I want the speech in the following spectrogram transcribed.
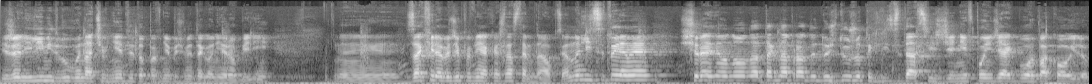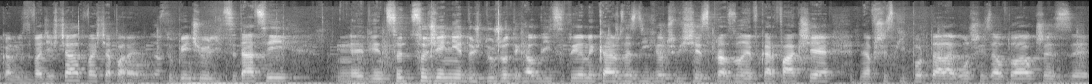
jeżeli limit byłby naciągnięty, to pewnie byśmy tego nie robili. Yy, za chwilę będzie pewnie jakaś następna aukcja. No licytujemy średnio, no na, tak naprawdę dość dużo tych licytacji jest dziennie. W poniedziałek było chyba koło ilu Kamil? Z 20? 20 parę. 105 licytacji, yy, więc co, codziennie dość dużo tych aut licytujemy. Każde z nich oczywiście jest sprawdzone w Carfaxie, na wszystkich portalach, łącznie z Auto. Yy,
